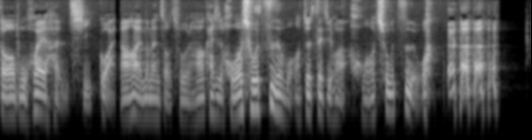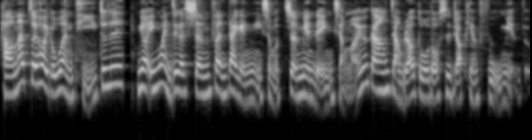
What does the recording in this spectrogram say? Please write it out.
都不会很奇怪，然后后来慢慢走出，然后开始活出自我，就是这句话，活出自我。好，那最后一个问题就是，你有因为你这个身份带给你什么正面的影响吗？因为刚刚讲比较多都是比较偏负面的。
